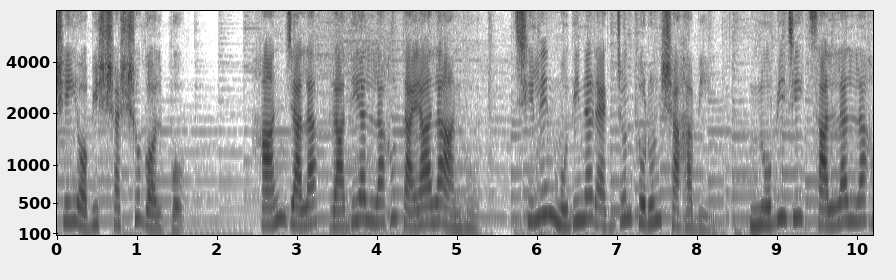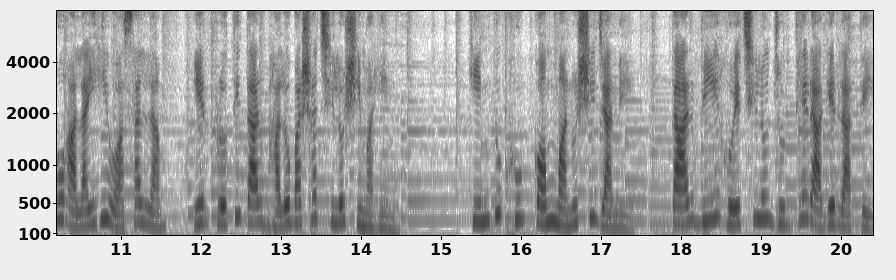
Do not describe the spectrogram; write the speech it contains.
সেই অবিশ্বাস্য গল্প। হান জালা রাদিয়াল্লাহু তায়ালা আনহু ছিলেন মদিনার একজন তরুণ সাহাবী। নবীজি সাল্লাল্লাহ আলাইহি ওয়াসাল্লাম এর প্রতি তার ভালোবাসা ছিল সীমাহীন। কিন্তু খুব কম মানুষই জানে, তার বিয়ে হয়েছিল যুদ্ধের আগের রাতেই,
